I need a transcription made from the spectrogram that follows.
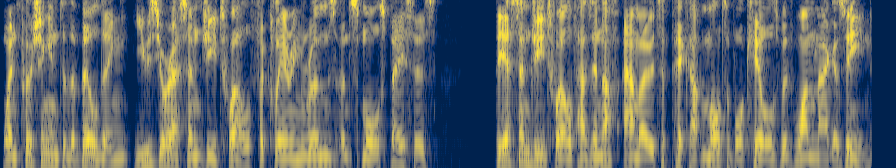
When pushing into the building, use your SMG-12 for clearing rooms and small spaces. The SMG-12 has enough ammo to pick up multiple kills with one magazine,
